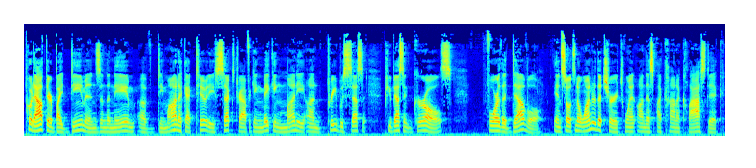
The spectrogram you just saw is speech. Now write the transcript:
put out there by demons in the name of demonic activity, sex trafficking, making money on prepubescent pubescent girls for the devil. And so it's no wonder the church went on this iconoclastic,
